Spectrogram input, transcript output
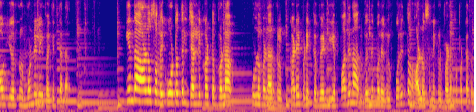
ஆகியோர்கள் முன்னிலை வகித்தனர். இந்த ஆலோசனை கூட்டத்தில் ஜல்லிக்கட்டு விழா குழுவினர்கள் கடைபிடிக்க வேண்டிய பதினாறு விதிமுறைகள் குறித்து ஆலோசனைகள் வழங்கப்பட்டது.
